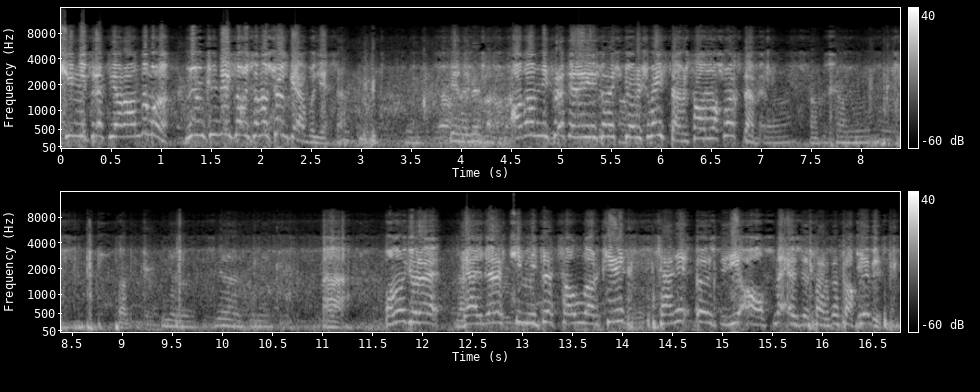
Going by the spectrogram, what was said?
Kin, nifrət yarandı mı, mümkün deyilsə insana söz qəbul edəsən. Adam nifrət edir, insan heç görüşmək istəmir, salamlaşmaq istəmir. Hə. Ona görə qəlblərə kin, nifrət salırlar ki, səni öz dediyi altına, öz əsarında saxlaya bilsin.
